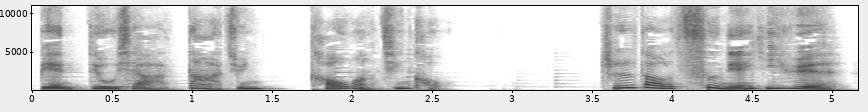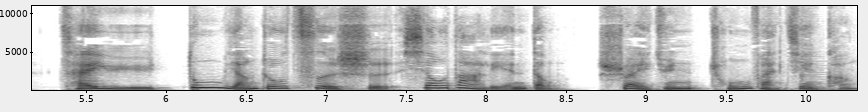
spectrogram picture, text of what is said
便丢下大军逃往京口。直到次年一月，才与东扬州刺史萧大连等率军重返建康。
